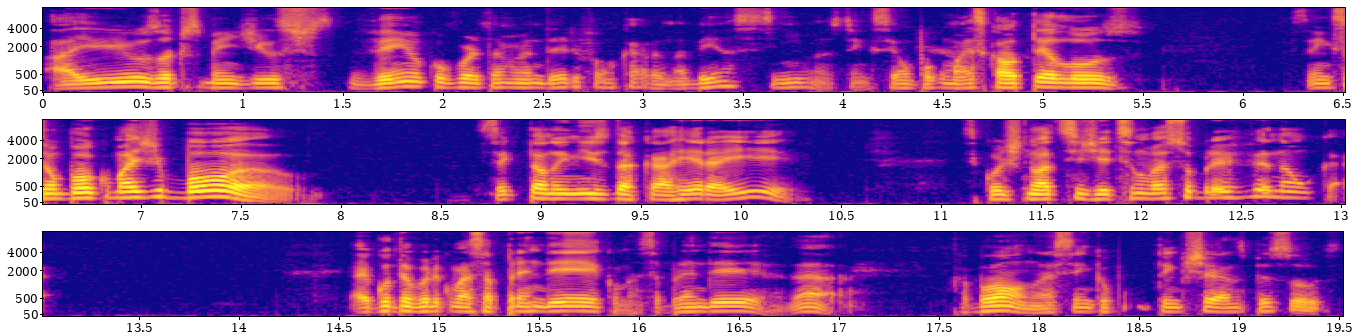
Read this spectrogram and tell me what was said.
Aí os outros mendigos veem o comportamento dele e falam, cara, não é bem assim, mas tem que ser um pouco mais cauteloso. Você tem que ser um pouco mais de boa. Você que tá no início da carreira aí, se continuar desse jeito, você não vai sobreviver, não, cara. Aí com o tempo ele começa a aprender, começa a aprender. Ah, tá bom, não é assim que eu tenho que chegar nas pessoas.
